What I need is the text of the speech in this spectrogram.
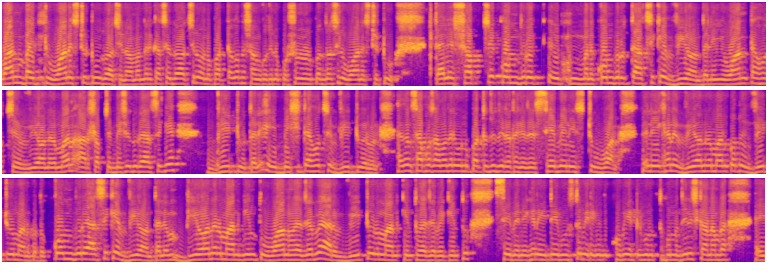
One by two one is two two দেওয়া ছিল। আমাদের কাছে দেওয়া ছিল অনুপাতটা কত? সংকোচন প্রসারণ অনুপাত দেওয়া ছিল ওয়ান ইস টু টু তাহলে সবচেয়ে কম দূরে মানে কম দূরত্বে আছে কে? ভি ওয়ান তাহলে এই ওয়ানটা হচ্ছে ভি ওয়ানের মান, আর সবচেয়ে বেশি দূরে আছে কে? ভি টু তাহলে এই বেশিটা হচ্ছে ভি টু এর মান। এখন সাপোজ আমাদের অনুপাতটা যদি এটা থাকে যে সেভেন ইস টু ওয়ান তাহলে এখানে ভি ওয়ানের মান কত? ভি টু এর মান কত? কম দূরে আছে কে? ভি ওয়ান তাহলে ভি ওয়ানের মান কিন্তু ওয়ান হয়ে যাবে, আর ভি টু এর মান কিন্তু হয়ে যাবে কিন্তু সেভেন এখানে এটাই বুঝতে হবে খুবই একটা গুরুত্বপূর্ণ জিনিস, কারণ আমরা এই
